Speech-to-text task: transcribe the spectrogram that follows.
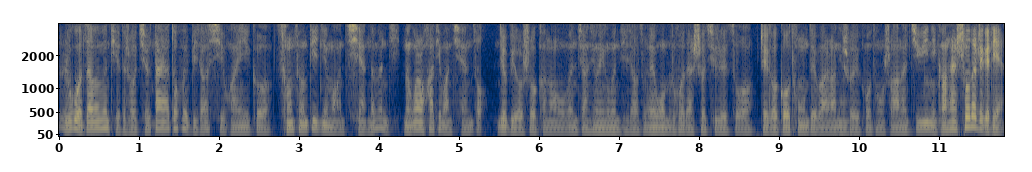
如果在问问题的时候，其实大家都会比较喜欢一个层层递进往前的问题，能够让话题往前走。你就比如说，可能我问江兄一个问题，叫做：哎，我们如何在社区里做这个沟通，对吧？然后你说一个沟通，说啊那基于你刚才说的这个点，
